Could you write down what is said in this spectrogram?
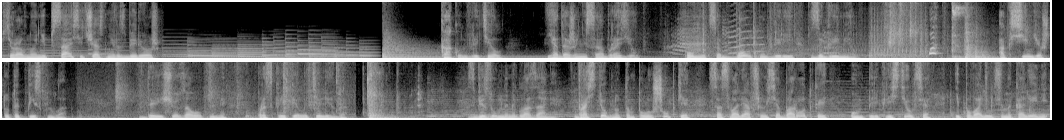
Все равно ни пса сейчас не разберешь. Как он влетел, я даже не сообразил. Помнится, болт на двери загремел – Аксинья что-то пискнула. Да еще за окнами проскрипела телега. С безумными глазами, в расстегнутом полушубке, со свалявшейся бородкой, он перекрестился и повалился на колени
